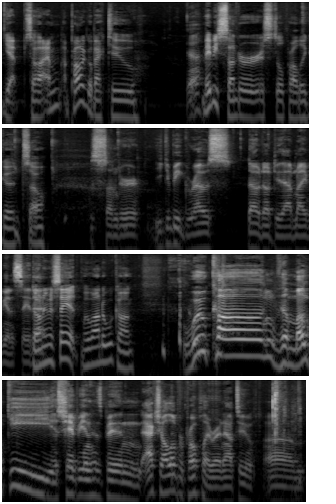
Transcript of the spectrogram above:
Yep. so I'm I'll probably go back to Yeah. maybe Sunder is still probably good. So Sunder. You could be gross. No, don't do that. I'm not even gonna say that. Don't even say it. Move on to Wukong. Wukong the monkey his champion has been actually all over pro play right now too. Um,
